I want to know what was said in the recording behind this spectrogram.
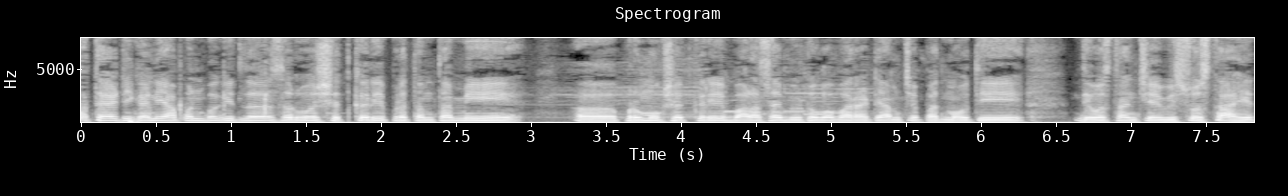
आता या ठिकाणी आपण बघितलं सर्व शेतकरी प्रथमतः मी प्रमुख शेतकरी बाळासाहेब विठोबा बराटे आमचे पद्मावती देवस्थानचे विश्वस्त आहेत.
